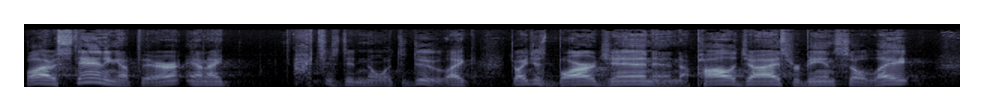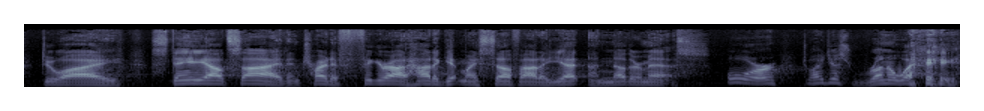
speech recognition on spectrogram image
Well, I was standing up there and I, I just didn't know what to do. Like, do I just barge in and apologize for being so late? Do I stay outside and try to figure out how to get myself out of yet another mess? Or do I just run away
